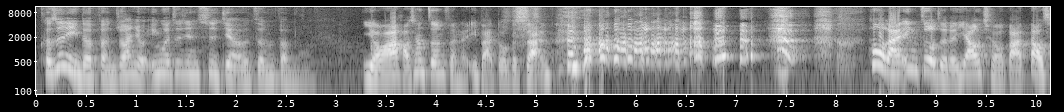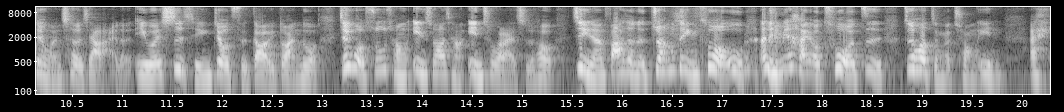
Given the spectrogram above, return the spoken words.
可是你的粉砖有因为这件事件而增粉吗？有啊，好像增粉了一百多个赞。后来应作者的要求，把道歉文撤下来了，以为事情就此告一段落。结果书从印刷厂印出来的时候，竟然发生了装订错误，那、啊、里面还有错字，最后整个重印。哎，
